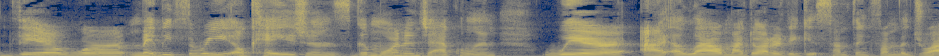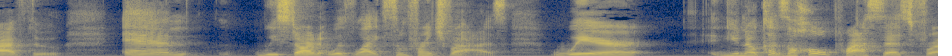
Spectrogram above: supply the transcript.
there were maybe three occasions, good morning, Jacqueline, where I allowed my daughter to get something from the drive through. And we started with like some french fries, where, you know, because the whole process for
